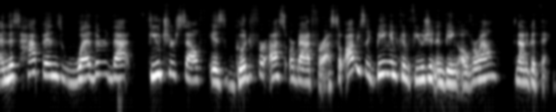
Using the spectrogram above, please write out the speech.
And this happens whether that future self is good for us or bad for us. So obviously, being in confusion and being overwhelmed is not a good thing,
